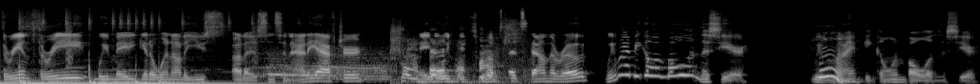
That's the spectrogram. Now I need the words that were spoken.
three and three, we maybe get a win out of use out of Cincinnati after. Maybe we do some upsets down the road. We might be going bowling this year. We Hmm. might be going bowling this year.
